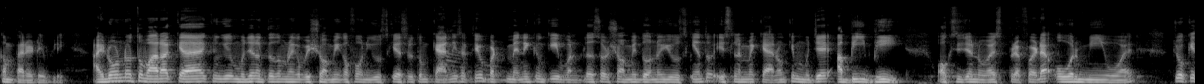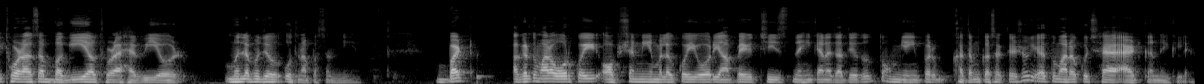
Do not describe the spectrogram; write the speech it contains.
कंपेरेटिवली आई डोंट नो तुम्हारा क्या है, क्योंकि मुझे लगता है तुमने कभी शॉमी का फ़ोन यूज़ किया, इसलिए तुम कह नहीं सकती हो बट मैंने क्योंकि वन प्लस और शॉमी दोनों यूज़ किए हैं तो इसलिए मैं कह रहा हूँ कि मुझे अभी भी ऑक्सीजन ओएस प्रेफर्ड है ओवर मी ओ है जो कि थोड़ा सा बगी है और थोड़ा हैवी और मतलब मुझे उतना पसंद नहीं है। बट अगर तुम्हारा और कोई ऑप्शन नहीं है मतलब कोई और यहाँ पे चीज़ नहीं कहना चाहती हो तो, तो हम यहीं पर ख़त्म कर सकते हैं शो या तुम्हारा कुछ है ऐड करने के लिए?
